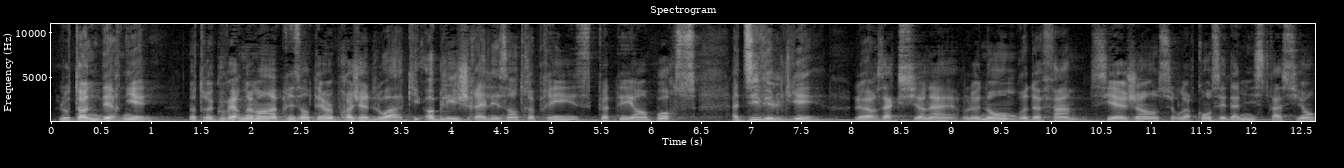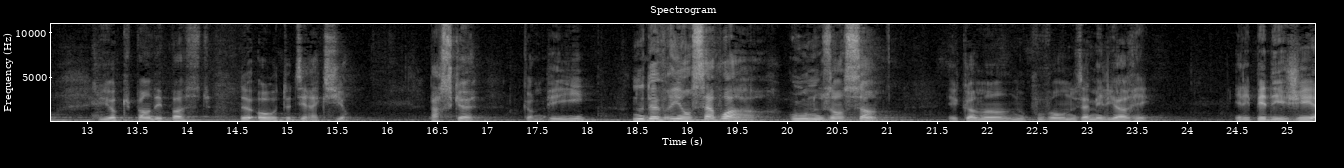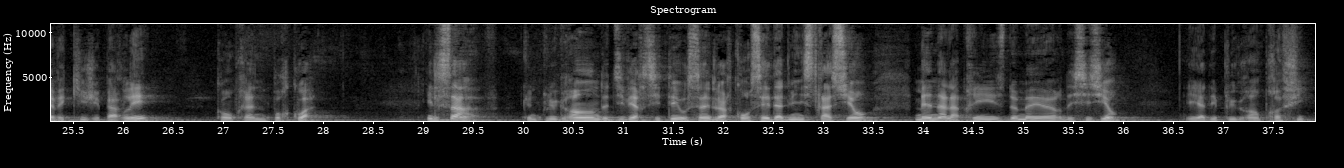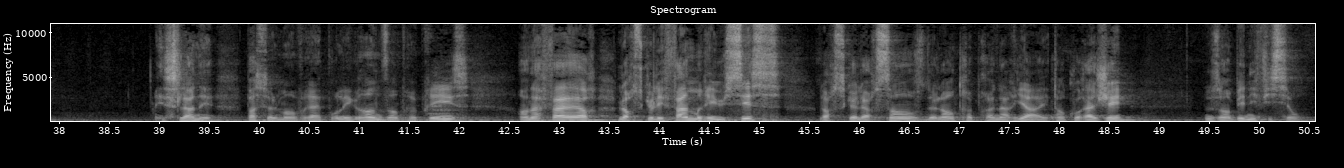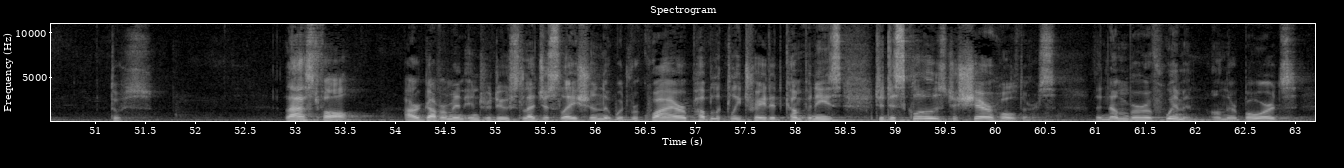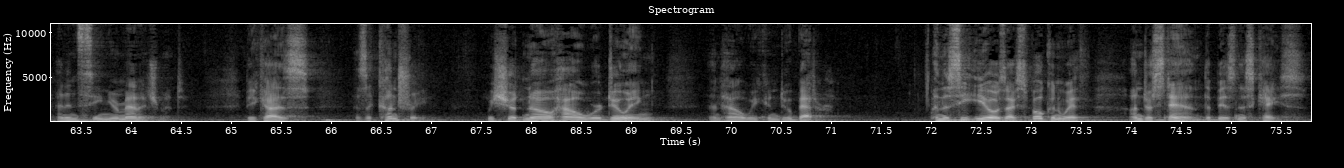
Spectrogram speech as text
L'automne dernier, notre gouvernement a présenté un projet de loi qui obligerait les entreprises cotées en bourse à divulguer leurs actionnaires le nombre de femmes siégeant sur leur conseil d'administration et occupant des postes de haute direction. Parce que, comme pays, nous devrions savoir où nous en sommes et comment nous pouvons nous améliorer. Et les PDG avec qui j'ai parlé comprennent pourquoi. Ils savent qu'une plus grande diversité au sein de leur conseil d'administration mène à la prise de meilleures décisions et à des plus grands profits. Et cela n'est pas seulement vrai pour les grandes entreprises. En affaires, lorsque les femmes réussissent, lorsque leur sens de l'entrepreneuriat est encouragé, nous en bénéficions tous. Last fall, our government introduced legislation that would require publicly traded companies to disclose to shareholders the number of women on their boards and in senior management. Because as a country, we should know how we're doing and how we can do better. And the CEOs I've spoken with understand the business case.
